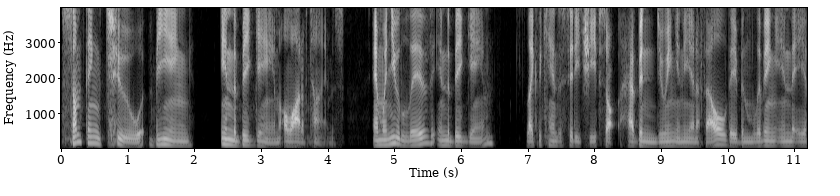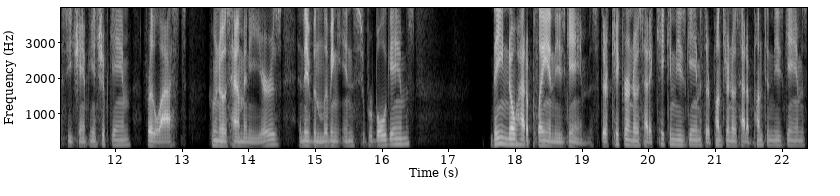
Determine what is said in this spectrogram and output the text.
something to being in the big game a lot of times. And when you live in the big game, like the Kansas City Chiefs have been doing in the NFL, they've been living in the AFC Championship game for the last who knows how many years, and they've been living in Super Bowl games. They know how to play in these games. Their kicker knows how to kick in these games. Their punter knows how to punt in these games.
